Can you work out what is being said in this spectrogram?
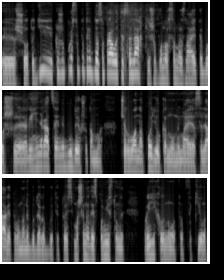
е, що, тоді кажу, просто потрібно заправити солярки, щоб воно саме знаєте, бо ж е, регенерація не буде, якщо там червона поділка, ну немає соляри, то воно не буде робити. Тобто машина десь по місту не проїхала, ну от, от такі от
